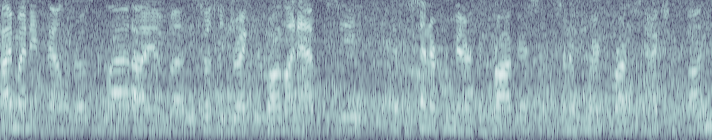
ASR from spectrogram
Hi, my name is Alan Rosenblatt. I am uh, the Associate Director of Online Advocacy at the Center for American Progress and the Center for American Progress Action Fund.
